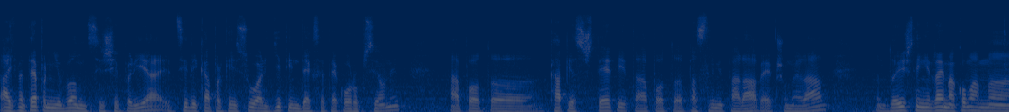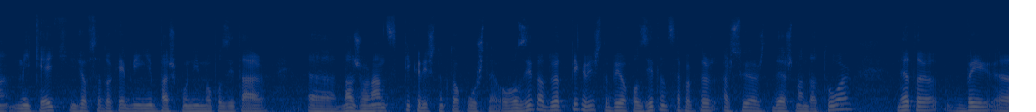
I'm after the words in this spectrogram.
aq më tepër një vend si Shqipëria, i cili ka përkeqësuar gjithë indekset e korrupsionit, apo të kapjes së shtetit, apo të pastrimit të parave e kështu me radhë, do ishte një lajm akoma më i keq, në qoftë se do kemi një bashkëpunim opozitë mazhorancë pikërisht në këto kushte. Opozita duhet pikërisht të bëjë opozitën, se për këtë arsye është dhe është mandatuar, dhe të bëjë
